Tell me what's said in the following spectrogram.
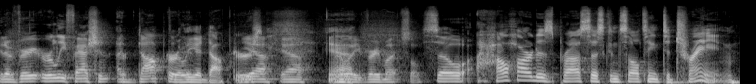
in a very early fashion, adopted Early adopters. Yeah, yeah, Yeah. really, very much so. So how hard is process consulting to train,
